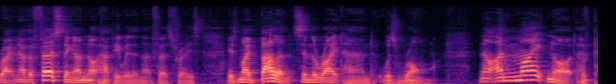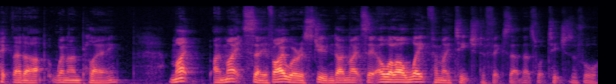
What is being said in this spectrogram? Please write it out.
Right, now the first thing I'm not happy with in that first phrase is my balance in the right hand was wrong. Now I might not have picked that up when I'm playing. Might, I might say, if I were a student, I might say, oh, well, I'll wait for my teacher to fix that. That's what teachers are for.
